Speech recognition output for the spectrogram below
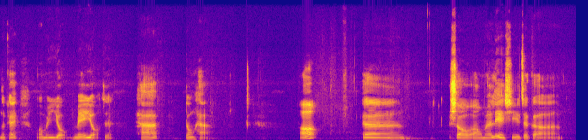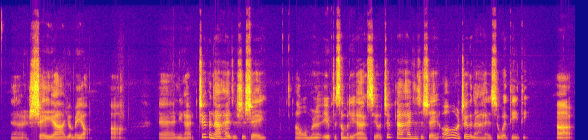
OK，我们有没有这 have don't have。好，嗯，so 啊，我们来练习这个，嗯，谁呀？有没有啊？ 哎，你看这个男孩子是谁？啊，我们 if somebody asks you，这个男孩子是谁？哦，这个男孩子是我弟弟。啊，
